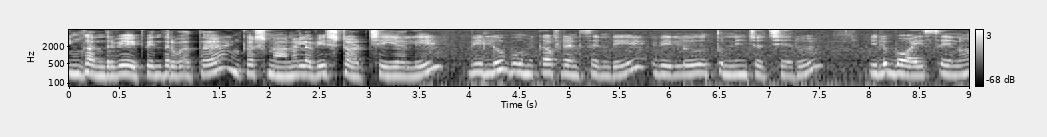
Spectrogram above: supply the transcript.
ఇంకా అందరివి అయిపోయిన తర్వాత ఇంకా స్నానాలు అవి స్టార్ట్ చేయాలి. వీళ్ళు భూమిక ఫ్రెండ్స్ అండి. వీళ్ళు తున్నించి వచ్చారు. వీళ్ళు బాయ్స్ ఏను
